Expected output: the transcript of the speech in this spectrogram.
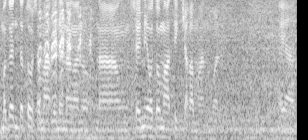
maganda to sa makina ng ano, ng semi-automatic tsaka manual. Ayan.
